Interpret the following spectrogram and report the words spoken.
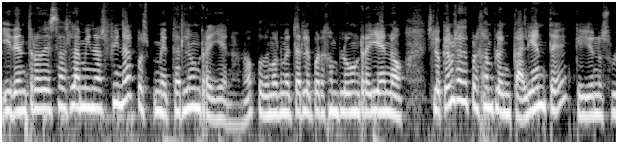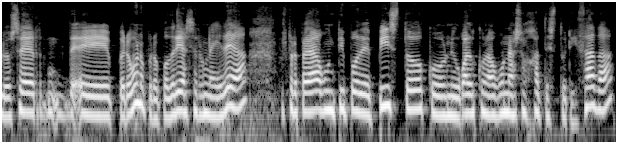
Y dentro de esas láminas finas, pues meterle un relleno, ¿no? Podemos meterle, por ejemplo, un relleno. Si lo queremos hacer, por ejemplo, en caliente, que yo no suelo ser, eh, pero bueno, pero podría ser una idea, pues preparar algún tipo de pisto con igual con alguna soja texturizada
